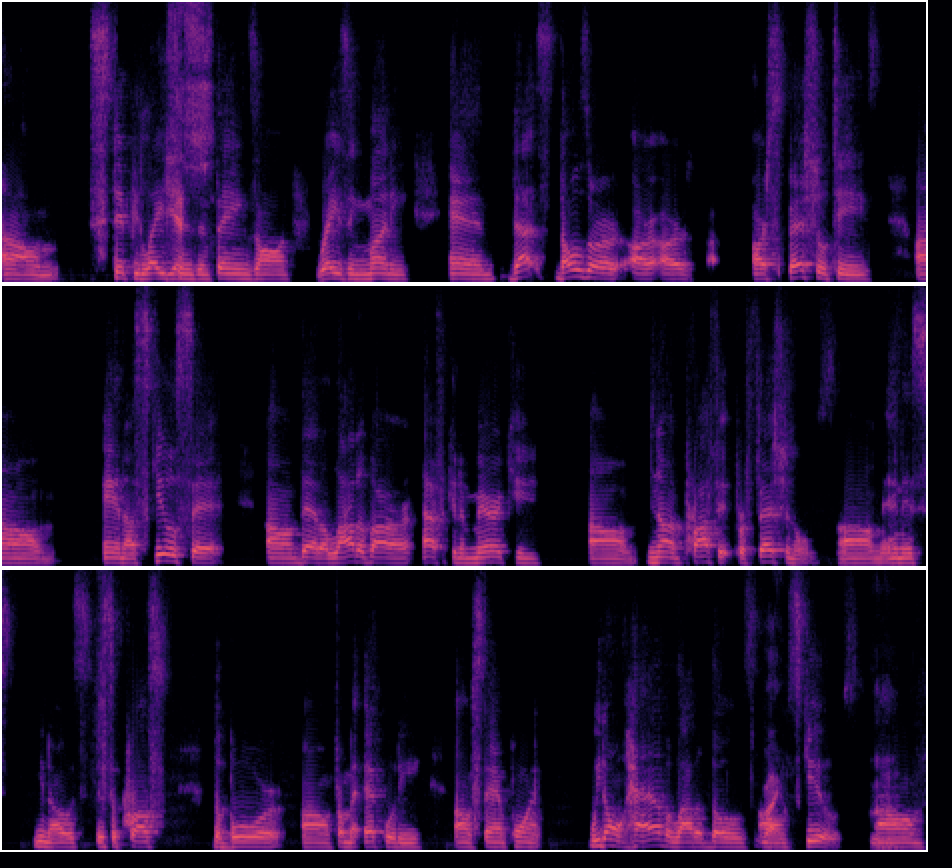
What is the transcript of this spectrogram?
um, stipulations Yes. and things on raising money, and that's those are are, are specialties um, and a skill set um, that a lot of our African American um, nonprofit professionals, um, and it's you know it's it's across the board um, from an equity um, standpoint. We don't have a lot of those um, Right. skills, Mhm. um,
